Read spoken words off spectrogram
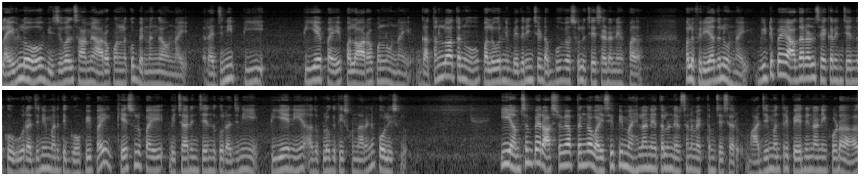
లైవ్లో విజువల్స్ ఆమె ఆరోపణలకు భిన్నంగా ఉన్నాయి. రజనీ పీ పిఏపై పలు ఆరోపణలు ఉన్నాయి. గతంలో అతను పలువురిని బెదిరించి డబ్బు వసూలు చేశాడనే ప పలు ఫిర్యాదులు ఉన్నాయి. వీటిపై ఆధారాలు సేకరించేందుకు రజనీ మరిది గోపిపై కేసులపై విచారించేందుకు రజనీ పిఏని అదుపులోకి తీసుకున్నారని పోలీసులు. ఈ అంశంపై రాష్ట్ర వ్యాప్తంగా వైసీపీ మహిళా నేతలు నిరసన వ్యక్తం చేశారు. మాజీ మంత్రి పేర్ని నాని కూడా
